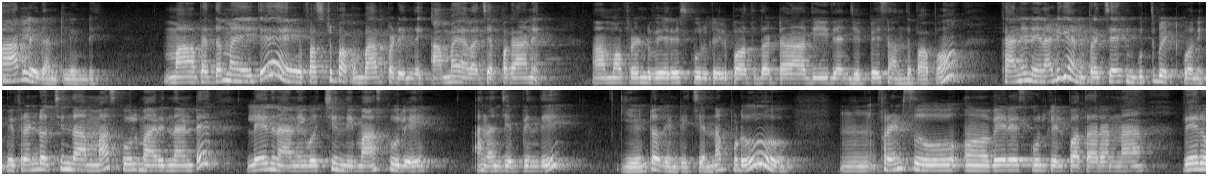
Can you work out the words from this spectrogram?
మారలేదంటలేండి. మా పెద్దమ్మాయి అయితే ఫస్ట్ పాపం బాధపడింది. ఆ అమ్మాయి అలా చెప్పగానే మా ఫ్రెండ్ వేరే స్కూల్కి వెళ్ళిపోతుందట అది ఇది అని చెప్పేసి అంద పాపం. కానీ నేను అడిగాను ప్రత్యేకంగా గుర్తుపెట్టుకొని మీ ఫ్రెండ్ వచ్చిందా అమ్మ? స్కూల్ మారిందా? అంటే లేదు నాని వచ్చింది మా స్కూలే అని అని చెప్పింది ఏంటోలేండి చిన్నప్పుడు ఫ్రెండ్స్ వేరే స్కూల్కి వెళ్ళిపోతారన్నా వేరే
